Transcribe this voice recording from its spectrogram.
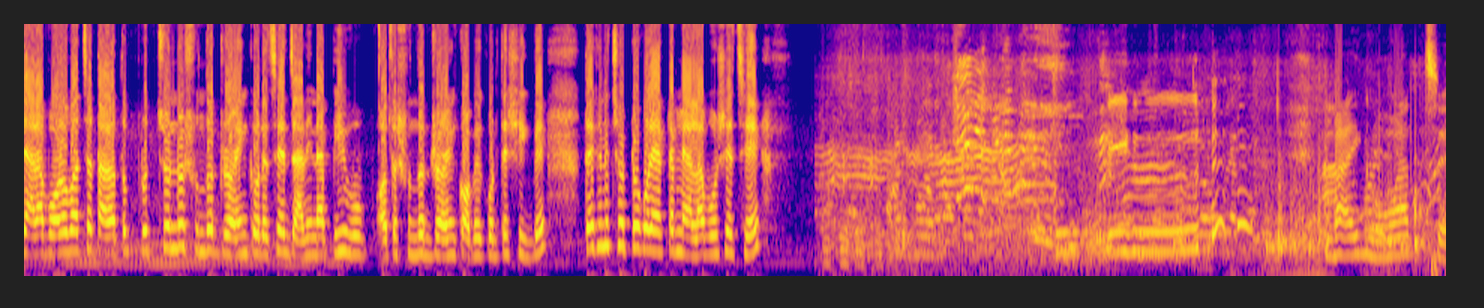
যারা বড় বাচ্চা তারা তো প্রচণ্ড সুন্দর ড্রয়িং করেছে। জানি না পিহু অত সুন্দর ড্রয়িং কবে করতে শিখবে। তো এখানে ছোট্ট করে একটা মেলা বসেছে। ভাই ঘুমাচ্ছে।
